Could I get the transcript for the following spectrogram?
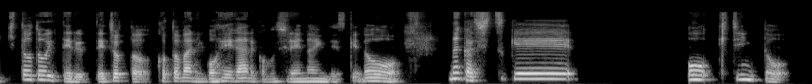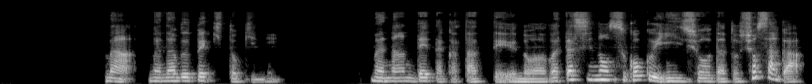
行き届いてるってちょっと言葉に語弊があるかもしれないんですけど、なんかしつけをきちんと、まあ、学ぶべき時に学んでた方っていうのは、私のすごく印象だと、所作が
